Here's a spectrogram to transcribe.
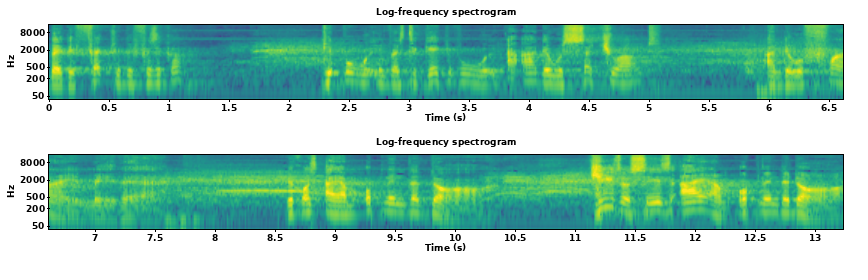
but the effect will be physical. People will investigate, people will, uh, they will search you out, and they will find me there. Because I am opening the door. Jesus says, I am opening the door.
